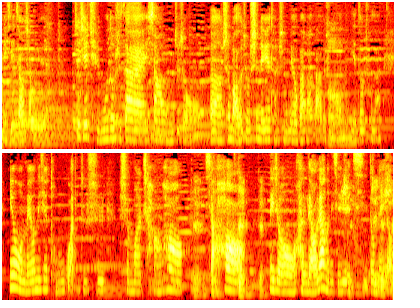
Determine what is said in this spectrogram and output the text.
那些交响乐，这些曲目都是在像我们这种呃圣保罗这种室内乐团是没有办法拉得出来的，哦演奏出来，因为我没有那些铜管，就是什么长号、对，小号对对，那种很嘹亮的那些乐器都没有。是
